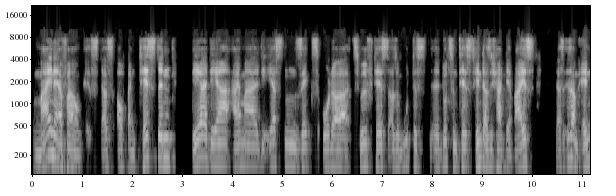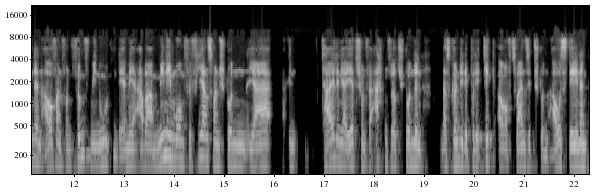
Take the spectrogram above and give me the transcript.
Meine Erfahrung ist, dass auch beim Testen der, der einmal die ersten sechs oder zwölf Tests, also ein gutes äh, Dutzend Tests hinter sich hat, der weiß, das ist am Ende ein Aufwand von fünf Minuten, der mir aber Minimum für 24 Stunden, ja, in Teilen ja jetzt schon für 48 Stunden, das könnte die Politik auch auf 72 Stunden ausdehnen,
